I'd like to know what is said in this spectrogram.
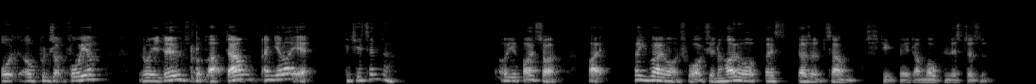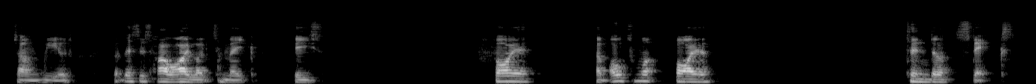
Or it opens up for you, and all you do is put that down and you light it. It's your Tinder. Oh, your five star. Right. Thank you very much for watching. I hope this doesn't sound stupid. I'm hoping this doesn't sound weird, but this is how I like to make these fire, um, ultimate fire Tinder sticks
